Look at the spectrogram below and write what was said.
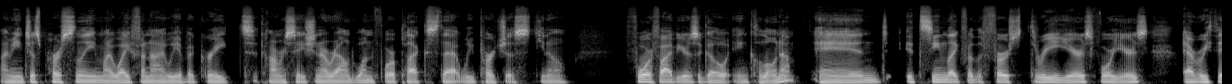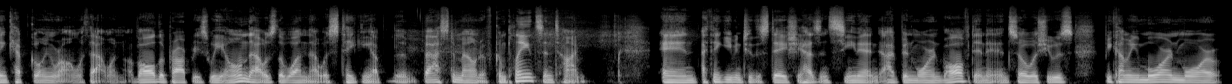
I mean, just personally, my wife and I, we have a great conversation around one fourplex that we purchased, you know, four or five years ago in Kelowna. And it seemed like for the first three years, four years, everything kept going wrong with that one. Of all the properties we owned, that was the one that was taking up the vast amount of complaints and time. And I think even to this day, she hasn't seen it. And I've been more involved in it. And so she was becoming more and more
